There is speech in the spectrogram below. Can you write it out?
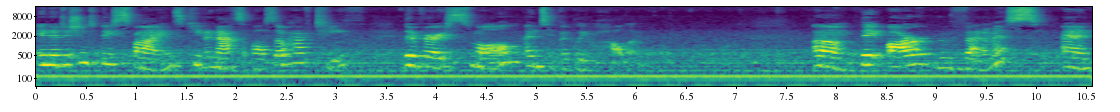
In addition to these spines, chaetognaths also have teeth. They're very small and typically hollow. Um, they are venomous, and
